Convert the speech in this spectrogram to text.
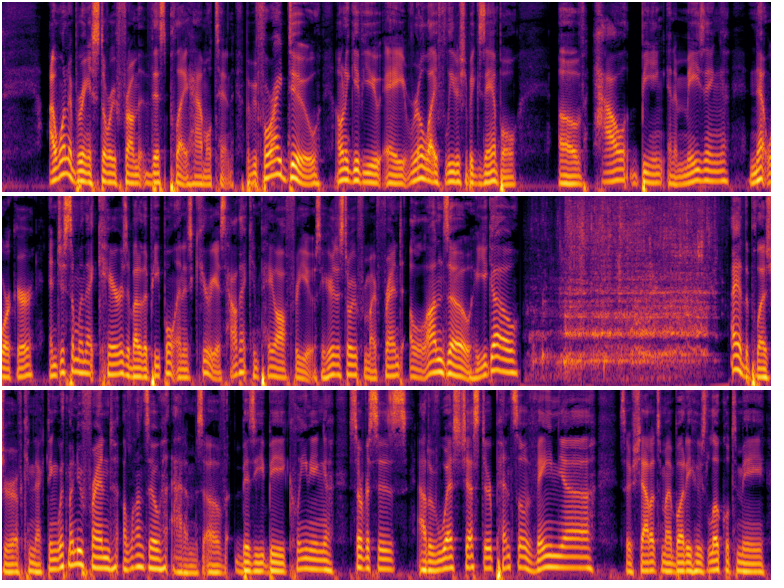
I want to bring a story from this play, Hamilton. But before I do, I want to give you a real life leadership example of how being an amazing networker and just someone that cares about other people and is curious how that can pay off for you. So here's a story from my friend Alonzo. Here you go. I had the pleasure of connecting with my new friend Alonzo Adams of Busy Bee Cleaning Services out of West Chester, Pennsylvania. So shout out to my buddy who's local to me.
